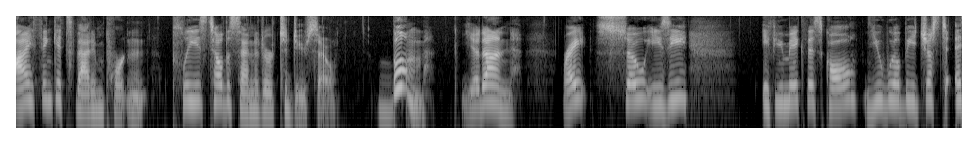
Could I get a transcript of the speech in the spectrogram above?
I think it's that important. Please tell the senator to do so. Boom, you're done. Right? So easy. If you make this call, you will be just uh,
